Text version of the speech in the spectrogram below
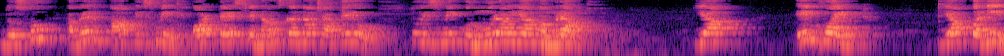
दोस्तों, अगर आप इसमें और टेस्ट एनहांस करना चाहते हो तो इसमें कुरमुरा या ममरा या एग वाइट या पनीर,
